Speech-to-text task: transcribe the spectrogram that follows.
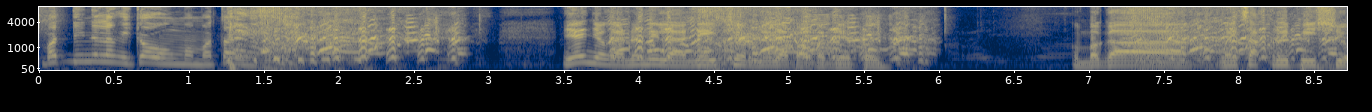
ba't di na lang ikaw ang mamatay? Yan yung ano nila, nature nila Papa Jepoy. Kumbaga, may sakripisyo.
